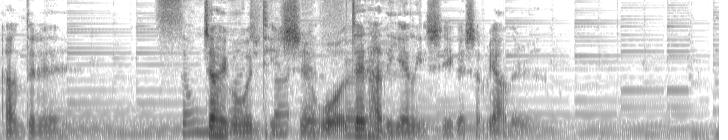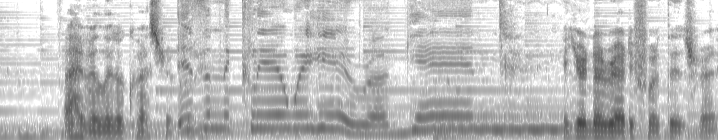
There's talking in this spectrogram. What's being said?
安德烈这样一个问题：是我在他的眼里是一个什么样的人？I have a little question. You're not ready for this, right?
